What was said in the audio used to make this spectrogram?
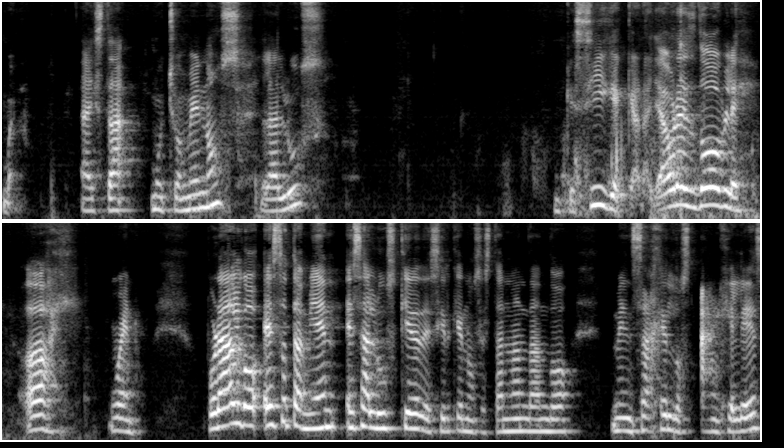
Bueno, ahí está mucho menos la luz que sigue, cara, ahora es doble. Ay, bueno, por algo, esto también, esa luz quiere decir que nos están mandando mensajes los ángeles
